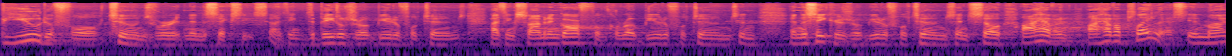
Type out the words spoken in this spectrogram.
beautiful tunes were written in the 60s. I think the Beatles wrote beautiful tunes. I think Simon and Garfunkel wrote beautiful tunes, and, and the Seekers wrote beautiful tunes. And so I have, an, I have a playlist in my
